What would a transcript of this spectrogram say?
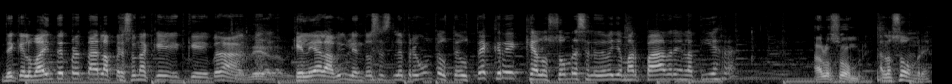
de que lo va a interpretar la persona que, que, ¿verdad? Que lea la Biblia. que lea la Biblia. Entonces le pregunto a usted, ¿usted cree que a los hombres se le debe llamar padre en la tierra? A los hombres. A los hombres.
